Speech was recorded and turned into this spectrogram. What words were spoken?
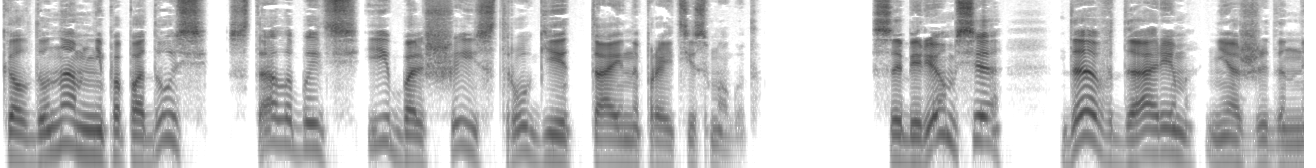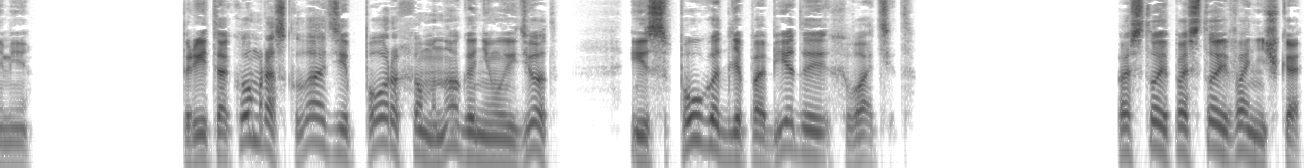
колдунам не попадусь, стало быть, и большие струги тайно пройти смогут. Соберемся — да вдарим неожиданными. При таком раскладе пороха много не уйдет, испуга для победы хватит. — Постой, постой, Ванечка,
